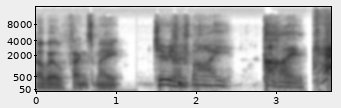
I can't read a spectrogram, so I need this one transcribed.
I will. Thanks, mate. Cheerio. Bye. Bye. Cat!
